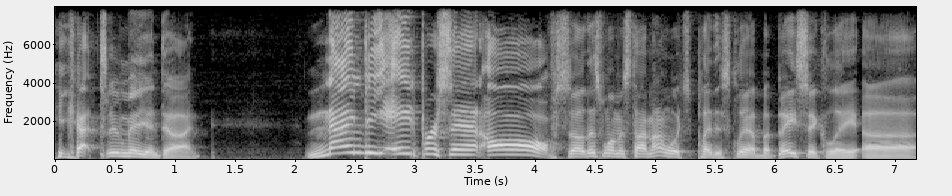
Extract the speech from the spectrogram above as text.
He got 2 million done. 98% off. So this woman's talking, I don't want to play this clip, but basically, uh,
